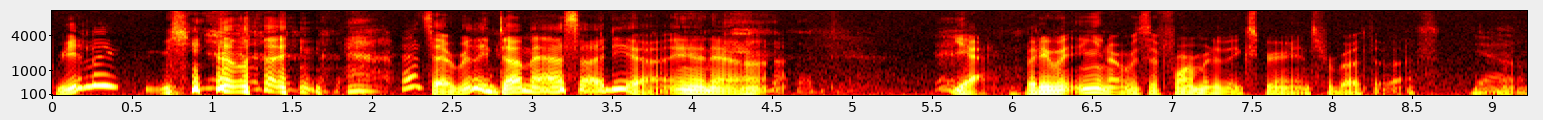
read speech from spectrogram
"Really? like, that's a really dumbass idea," you know. yeah, but it was, you know, it was a formative experience for both of us. Yeah. You know.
